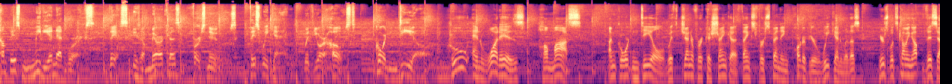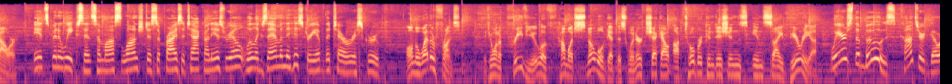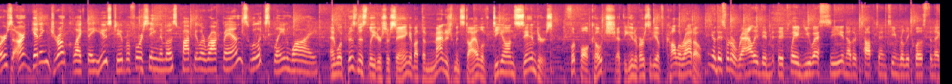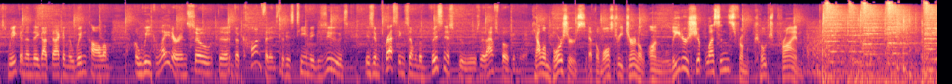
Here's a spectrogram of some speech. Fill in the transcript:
Compass Media Networks. This is America's First News. This weekend with your host, Gordon Deal. Who and what is Hamas? I'm Gordon Deal with Jennifer Kashenka. Thanks for spending part of your weekend with us. Here's what's coming up this hour. It's been a week since Hamas launched a surprise attack on Israel. We'll examine the history of the terrorist group. On the weather front, if you want a preview of how much snow we'll get this winter, check out October conditions in Siberia. Where's the booze? Concert goers aren't getting drunk like they used to before seeing the most popular rock bands. We'll explain why. And what business leaders are saying about the management style of Deion Sanders football coach at the University of Colorado. You know, they sort of rallied. They, they played USC, another top 10 team, really close the next week, and then they got back in the win column a week later. And so the, the confidence that his team exudes is impressing some of the business gurus that I've spoken with. Callum Borchers at the Wall Street Journal on leadership lessons from Coach Prime.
